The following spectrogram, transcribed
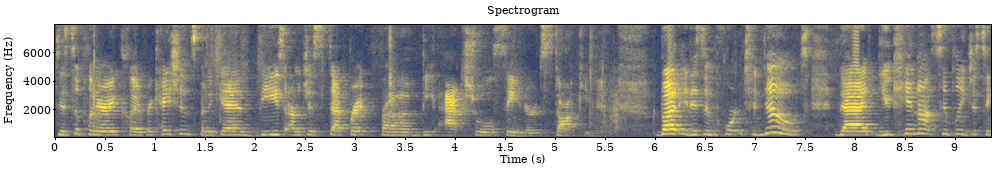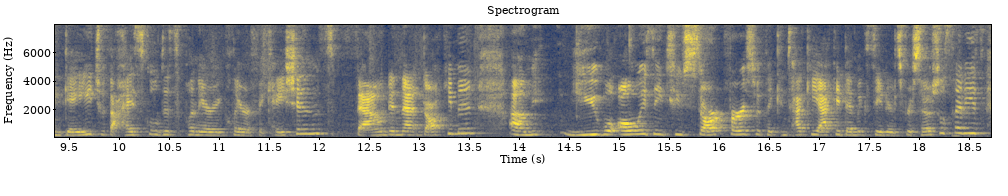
disciplinary clarifications, but again, these are just separate from the actual standards document. But it is important to note that you cannot simply just engage with the high school disciplinary clarifications found in that document. Um, you will always need to start first with the Kentucky Academic Standards for Social Studies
